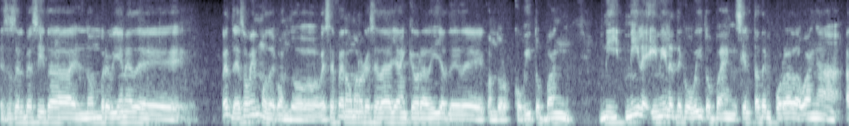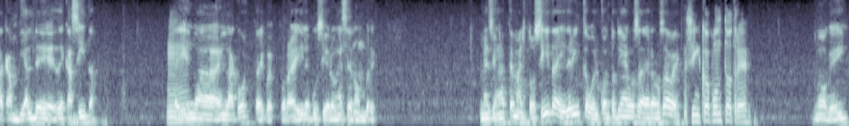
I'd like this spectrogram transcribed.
Esa cervecita, el nombre viene de, pues de eso mismo, de cuando ese fenómeno que se da allá en Quebradillas, de, de cuando los cobitos van miles y miles de cobitos en cierta temporada van a, cambiar de, casita ahí en la, en la costa y pues por ahí le pusieron ese nombre. Mencionaste Maltosita y Drinkable. ¿Cuánto tiene gozadera? ¿No sabes? 5.3. Ok.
